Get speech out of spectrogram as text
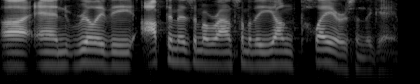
Uh, and really the optimism around some of the young players in the game.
